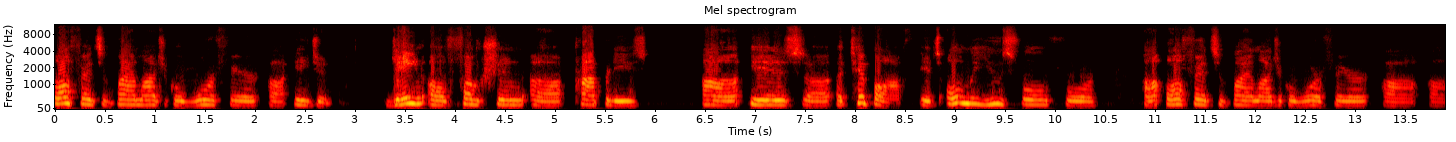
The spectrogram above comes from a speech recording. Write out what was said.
offensive biological warfare uh, agent. Gain of function uh, properties uh, is uh, a tip-off. It's only useful for uh, offensive biological warfare uh, uh,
